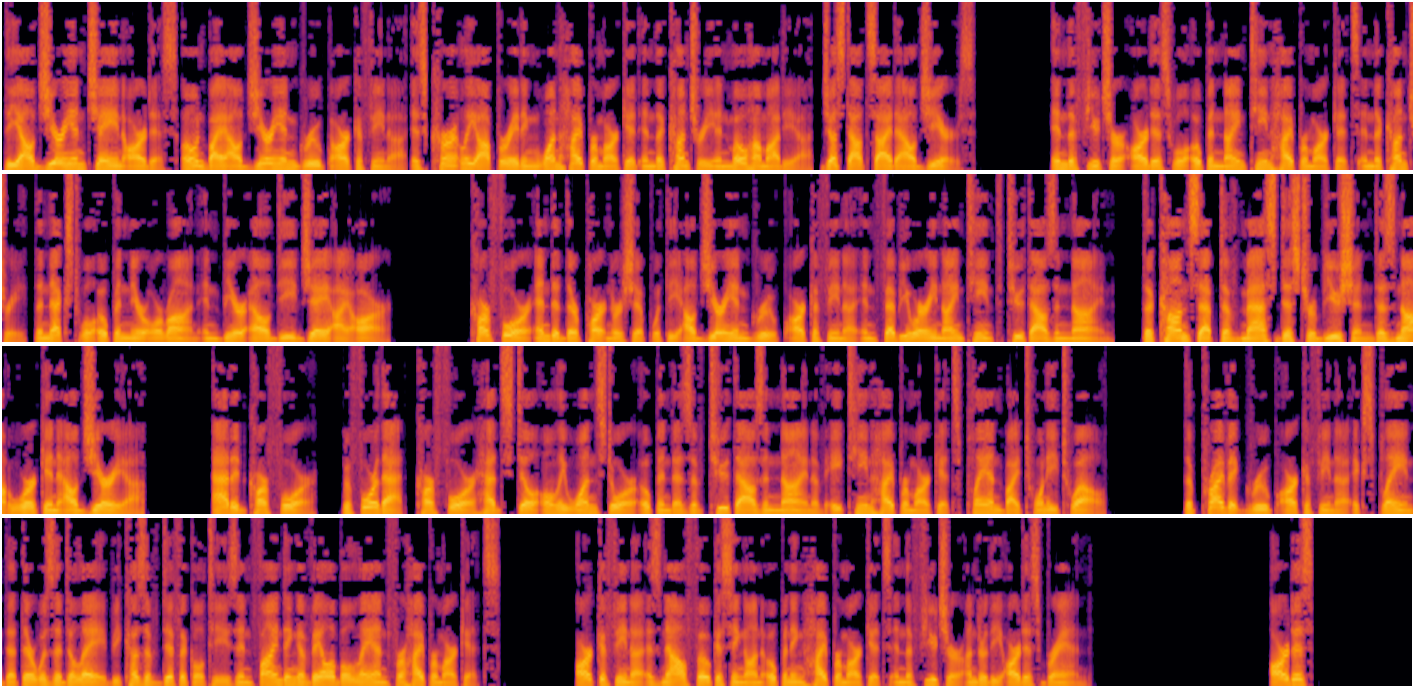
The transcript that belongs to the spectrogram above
The Algerian chain Artis owned by Algerian group Arcofina is currently operating one hypermarket in the country in Mohammedia, just outside Algiers. In the future Artis will open 19 hypermarkets in the country, the next will open near Oran in Bir el Djir. Carrefour ended their partnership with the Algerian group Arcofina in February 19, 2009. The concept of mass distribution does not work in Algeria, Added Carrefour. Before that, Carrefour had still only one store opened as of 2009 of 18 hypermarkets planned by 2012. The private group Arcofina explained that there was a delay because of difficulties in finding available land for hypermarkets. Arcofina is now focusing on opening hypermarkets in the future under the Artis brand. Artis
